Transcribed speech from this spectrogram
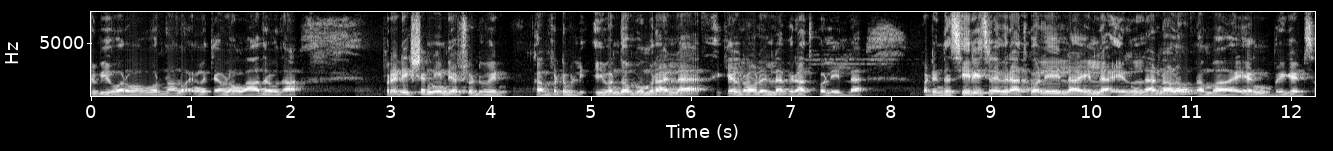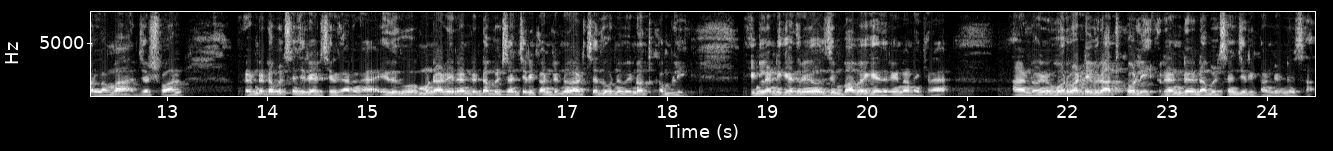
ரிவ்யூ வரும் ஒவ்வொரு நாளும். எங்களுக்கு எவ்வளோ உங்கள் ஆதரவு தான். Prediction India should win comfortably even though Bumrah இல்லை கேஎல் ராகுல் இல்லை விராட் கோலி இல்லை பட் இந்த சீரீஸில் விராட் கோலி இல்லை இல்லை. இல்லைனாலும் நம்ம யங் பிரிகேட் சொல்லாமா ஜஷ்வால் ரெண்டு டபுள் செஞ்சுரி அடிச்சிருக்காருங்க. இதுக்கு முன்னாடி ரெண்டு டபுள் செஞ்சுரி கண்டினியூ அடித்தது ஒன்று வினோத் கம்ப்ளி. இங்கிலாந்துக்கு எதிரையும் ஜிம்பாபேக்கு எதிரையும் நினைக்கிறேன். அண்ட் ஒரு வாட்டி விராட் கோலி ரெண்டு டபுள் செஞ்சுரி கண்டினியூஸாக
